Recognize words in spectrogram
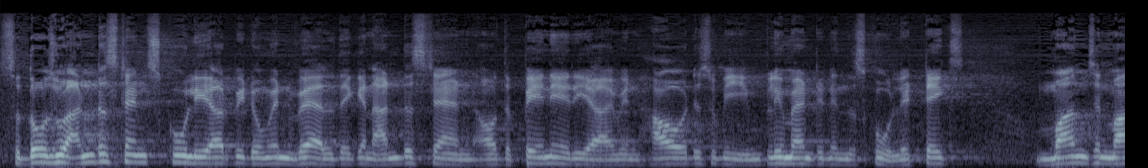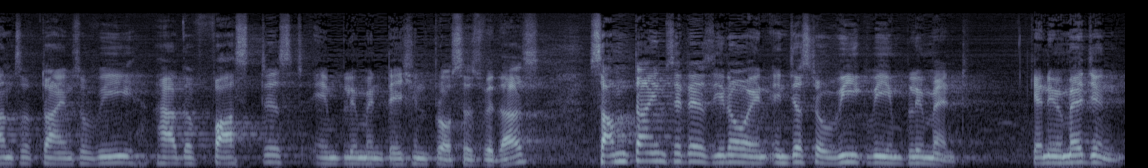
So those who understand school ERP domain well, they can understand or the pain area, I mean, how it is to be implemented in the school. It takes months and months of time. So we have the fastest implementation process with us. Sometimes it is, you know, in, in just a week we implement. Can you imagine?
